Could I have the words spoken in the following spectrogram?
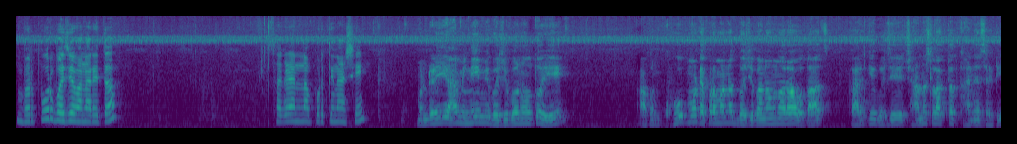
भरपूर भजे होणार इथं सगळ्यांना पुरतीन असे. मंडळी आम्ही नेहमी भजी बनवतो हे आपण खूप मोठ्या प्रमाणात भजी बनवणार आहोत आज कारण की भजे छानच लागतात खाण्यासाठी.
